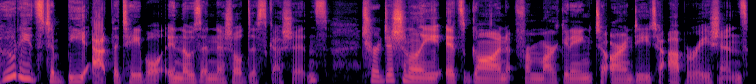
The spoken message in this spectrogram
who needs to be at the table in those initial discussions? Traditionally it's gone from marketing to r&d to operations.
